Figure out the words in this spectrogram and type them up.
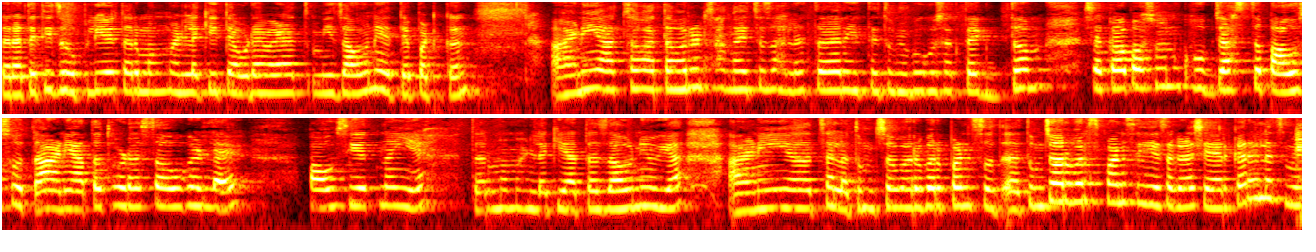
तर आता ती झोपली आहे. तर मग म्हटलं की तेवढ्या वेळात मी जाऊन येते पटकन. आणि आजचं वातावरण सांगायचं झालं तर इथे तुम्ही बघू शकता एकदम सकाळपासून खूप जास्त पाऊस होता आणि आता थोडासा उघडला आहे पाऊस येत नाही आहे तर मग म्हटलं की आता जाऊन येऊया. आणि चला तुमच्याबरोबर पण सुद्धा तुमच्याबरोबर पण हे सगळं शेअर करेलच मी.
